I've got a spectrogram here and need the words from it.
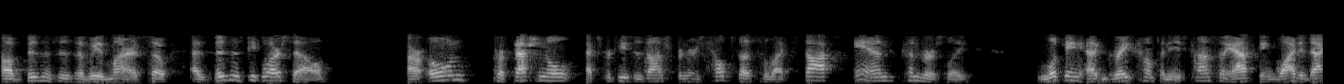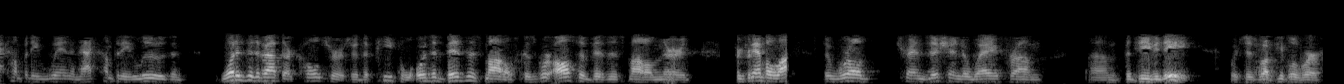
of businesses that we admire. So as business people ourselves, our own professional expertise as entrepreneurs helps us select stocks and conversely, looking at great companies, constantly asking why did that company win and that company lose and what is it about their cultures or the people or the business models because we're also business model nerds. For example, a lot of the world transitioned away from um, the DVD, which is what people were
